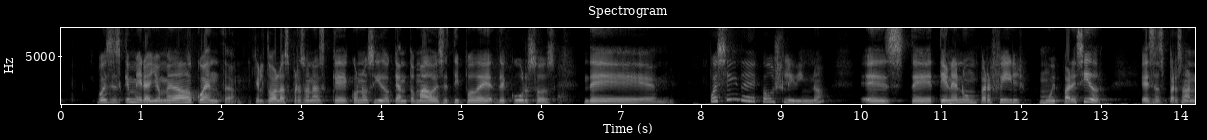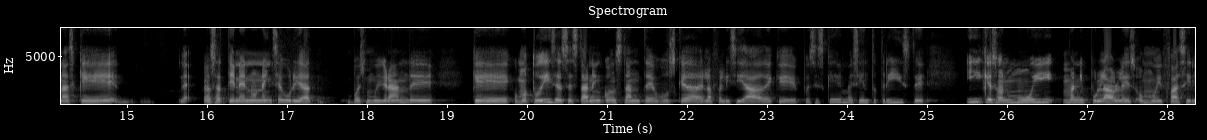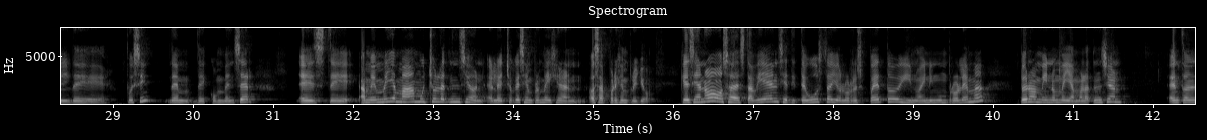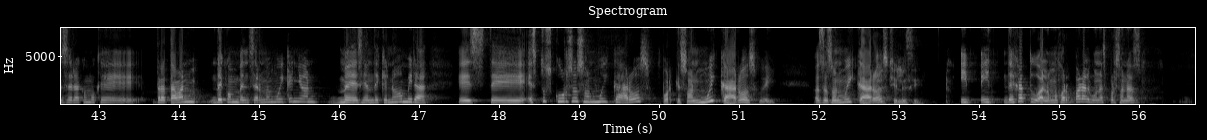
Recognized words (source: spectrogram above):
Pues es que mira, yo me he dado cuenta que todas las personas que he conocido que han tomado ese tipo de, de cursos de, pues sí, de coach living, ¿no? Este, tienen un perfil muy parecido. Esas personas que, eh, o sea, tienen una inseguridad pues muy grande, que como tú dices, están en constante búsqueda de la felicidad, de que pues es que me siento triste y que son muy manipulables o muy fácil de, pues sí, de, de convencer. Este, a mí me llamaba mucho la atención el hecho que siempre me dijeran, o sea, por ejemplo, yo, que decía, no, o sea, está bien, si a ti te gusta, yo lo respeto y no hay ningún problema, pero a mí no me llama la atención. Entonces era como que trataban de convencerme muy cañón, me decían de que no, mira, este, estos cursos son muy caros, porque son muy caros, güey. O sea, son muy caros. Chile sí. Y, y deja tú, a lo mejor para algunas personas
